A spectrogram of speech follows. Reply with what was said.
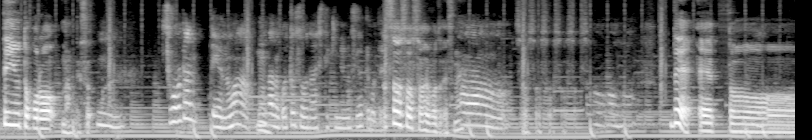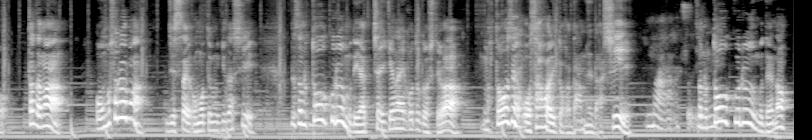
っていうところなんです。うん。相談っていうのは、うん女の子と相談して決めますよってことですか？そうそうそういうことですね。そうそうそうそうそうそう。で、えーっと、ただまあ、おもそれはまあ、実際表向きだし、でそのトークルームでやっちゃいけないこととしては、まあ当然お触りとかダメだし、あまあ、そうですね。そのトークルームでの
